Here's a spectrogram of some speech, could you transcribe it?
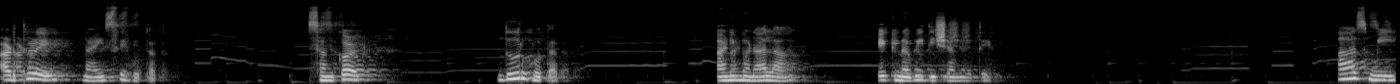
अडथळे नाहीसे होतात. संकट दूर होतात. आणि मनाला एक नवी दिशा मिळते. आज मी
